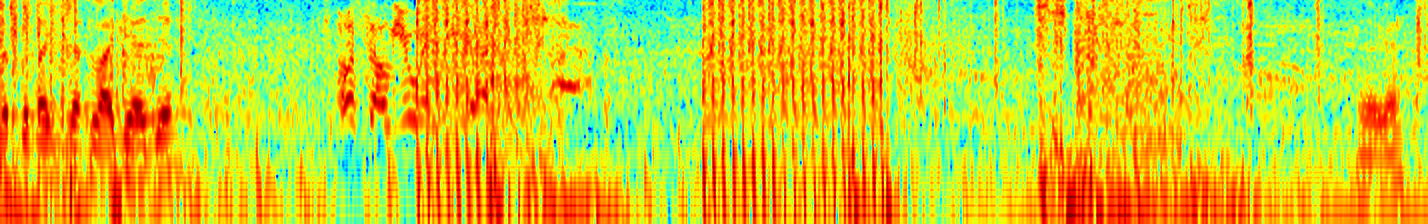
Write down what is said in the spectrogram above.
hidup kita gas lagi aja. Hostile UAV active. Ya kan?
